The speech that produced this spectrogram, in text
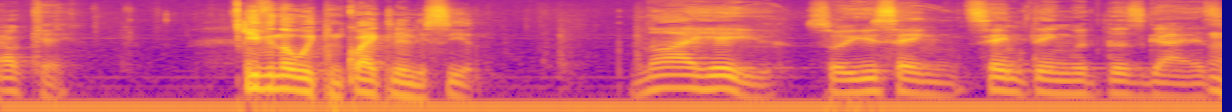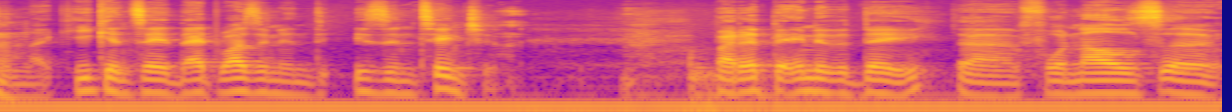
Okay. even though we can quite clearly see it. No, I hear you. So you're saying same thing with this guy, isn't Mm. like he can say that wasn't in his intention, but at the end of the day, uh, Fornals, uh,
